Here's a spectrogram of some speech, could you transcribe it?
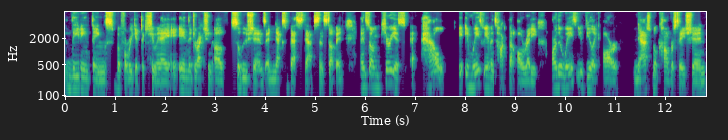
leading things before we get to q&a in the direction of solutions and next best steps and stuff and and so i'm curious eh, how in ways we haven't talked about already are there ways that you feel like are national conversation,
